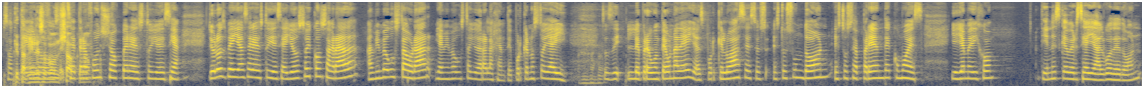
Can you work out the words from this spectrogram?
solteros, Que también eso fue un shock, etcétera. ¿no? Fue un shock ver esto. Yo decía, yo los veía hacer esto y decía, yo soy consagrada, a mí me gusta orar y a mí me gusta ayudar a la gente. ¿Por qué no estoy ahí? Entonces le pregunté a una de ellas, ¿por qué lo haces? ¿Es- ¿Esto es un don? ¿Esto se aprende? ¿Cómo es? Y ella me dijo, tienes que ver si hay algo de don,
